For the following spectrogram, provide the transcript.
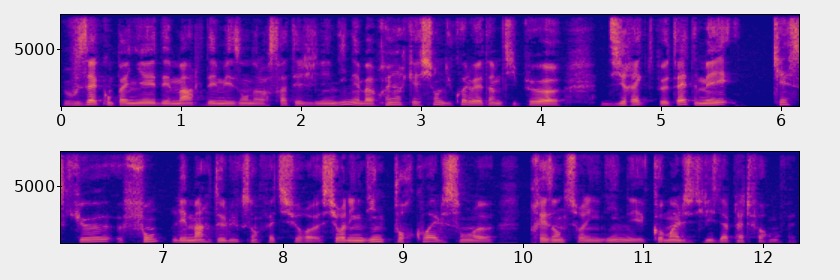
Vous accompagnez des marques, des maisons dans leur stratégie LinkedIn. Et ma première question, du coup, elle va être un petit peu euh, directe peut-être, mais qu'est-ce que font les marques de luxe en fait sur, euh, LinkedIn? Pourquoi elles sont euh, présentes sur LinkedIn et comment elles utilisent la plateforme en fait?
